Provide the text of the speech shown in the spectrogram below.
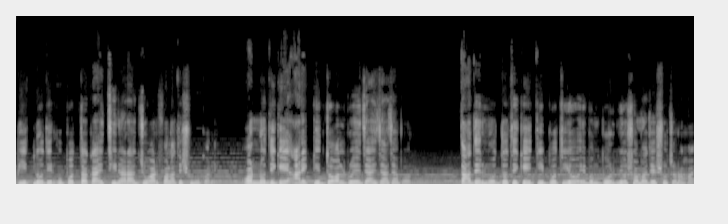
পিত নদীর উপত্যকায় চীনারা জোয়ার ফলাতে শুরু করে, অন্যদিকে আরেকটি দল রয়ে যায় যাযাবর। তাদের মধ্য থেকেই তিব্বতীয় এবং বর্মীয় সমাজের সূচনা হয়।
